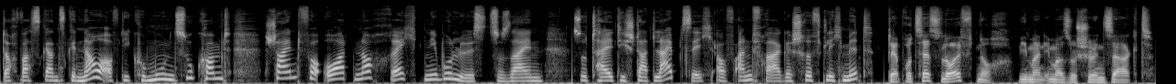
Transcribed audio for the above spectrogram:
doch was ganz genau auf die Kommunen zukommt, scheint vor Ort noch recht nebulös zu sein. So teilt die Stadt Leipzig auf Anfrage schriftlich mit. Der Prozess läuft noch, wie man immer so schön sagt.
